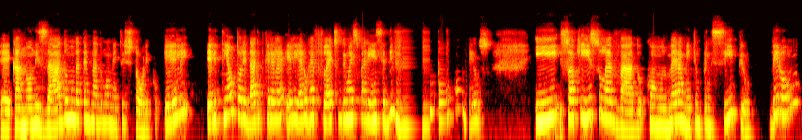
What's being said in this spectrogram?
é, canonizado num determinado momento histórico. Ele, ele tinha autoridade porque ele, ele era o reflexo de uma experiência de vida do povo com Deus. E só que isso levado como meramente um princípio virou,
